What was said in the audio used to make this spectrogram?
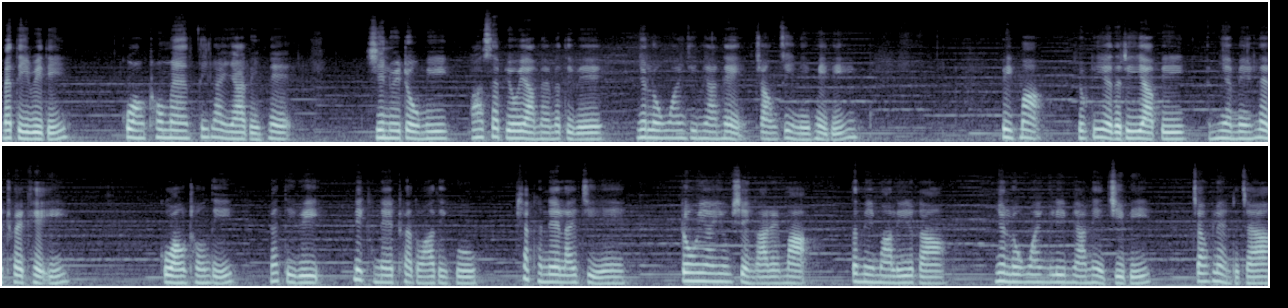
မက်တီရီသည်ကိုအောင်ထုံးမှန်သိလိုက်ရသည်နှင့်ရင်တွေတုံပြီးဘာဆက်ပြောရမှန်းမသိပဲမျက်လုံးဝိုင်းကြီးများနှင့်ကြောင်ကြည့်နေမိသည်ပြီးမှ ရုတ်တရက်တတိယပြီးအမျက်မင်းလှည့်ထွက်ခဲ့၏ကိုအောင်ထုံးသည်မက်တီရီနှိတ်ခနဲထွက်သွားသည်ကိုဖြတ်ခနဲလိုက်ကြည့်ရင်တုံးရန်ရုပ်ရှင်ကားထဲမှတမင်မလေးတကောင်မျက်လုံးဝိုင်းကလေးများနှင့်ကြည့်ပြီးကြောက်လန့်တကြား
